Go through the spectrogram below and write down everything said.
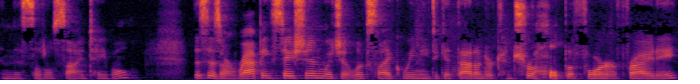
And this little side table. This is our wrapping station, which it looks like we need to get that under control before Friday.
